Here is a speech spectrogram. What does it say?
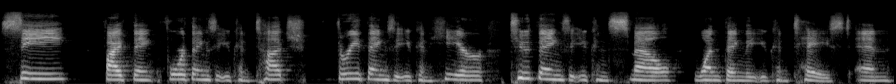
see five things, four things that you can touch, three things that you can hear, two things that you can smell, one thing that you can taste. And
